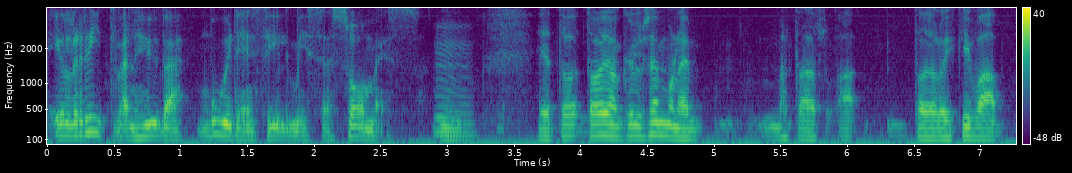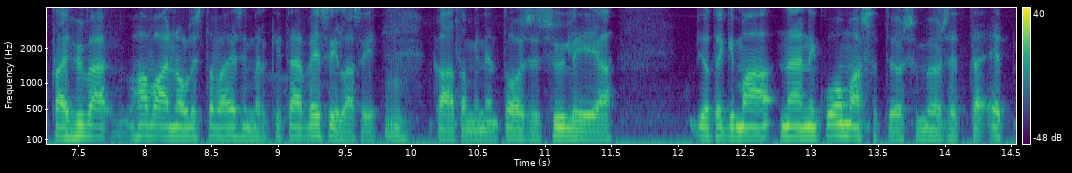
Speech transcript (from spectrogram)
ei ole riittävän hyvä muiden silmissä somessa. Mm. Ja to, toi on kyllä semmoinen, mä taas, toi oli kiva tai hyvä havainnollistava esimerkki, tämä vesilasi mm. kaataminen toisen syliin ja jotenkin mä näen niin kuin omassa työssä myös, että, että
